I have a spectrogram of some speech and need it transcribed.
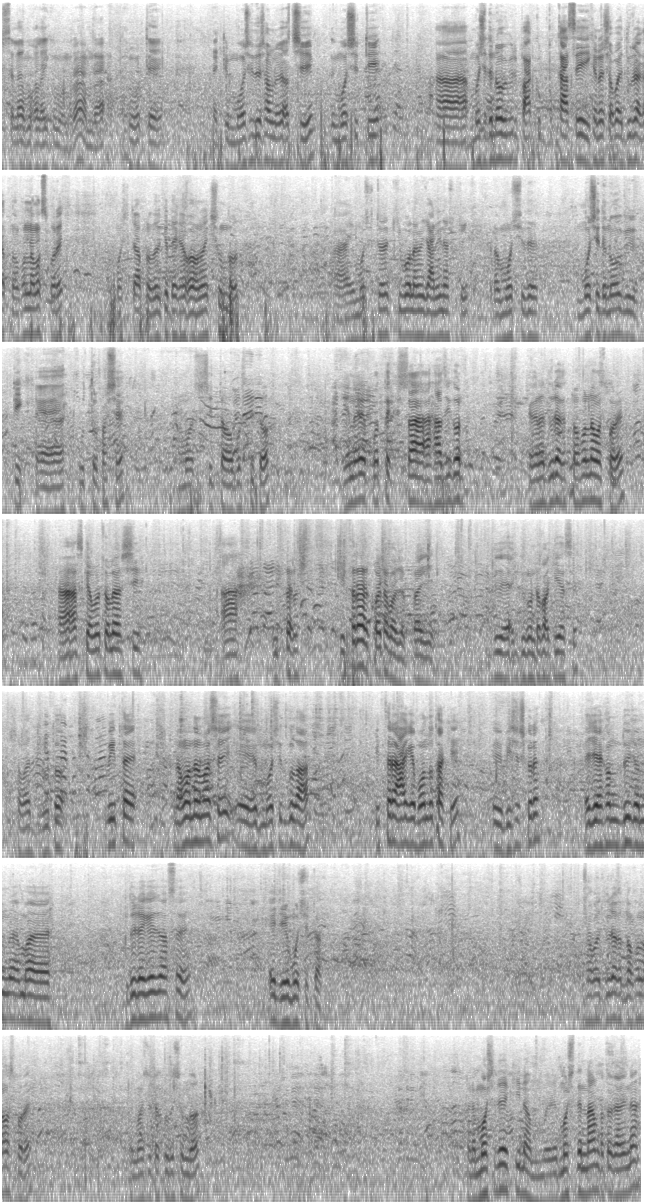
আসসালামু আলাইকুম বন্ধুরা, আমরা এই মুহূর্তে একটি মসজিদের সামনে যাচ্ছি। মসজিদটি মসজিদে নবীর পাক কাছে, এখানে সবাই দূর আঘাত নফল নামাজ পড়ে। মসজিদটা আপনাদেরকে দেখাবো, অনেক সুন্দর। এই মসজিদটা কি বলে আমি জানি না সঠিক। এটা মসজিদে মসজিদে নবীর ঠিক উত্তর পাশে মসজিদটা অবস্থিত। এখানে প্রত্যেক হাজিগণ এখানে দূর আঘাত নফল নামাজ পড়ে। আজকে আমরা চলে আসছি ইফতার ইফতার আর কয়টা বাজে? প্রায় দুই, এক, দু ঘণ্টা বাকি আছে। সবাই দ্রুত ইফতার রমাদান মাসে মসজিদগুলা ইফতারের আগে বন্ধ থাকে বিশেষ করে এই যে এখন দুইজন দুইটা গেজ আছে, এই যে মসজিদটা। সবাই দুই রাখাত নকল নামাজ পড়ে। এই মসজিদটা খুবই সুন্দর। মানে মসজিদের কি নাম? মসজিদের নামটা তো জানি না।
